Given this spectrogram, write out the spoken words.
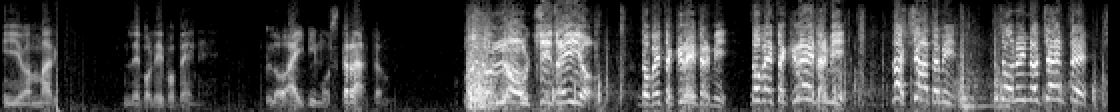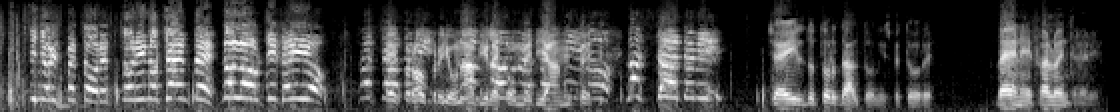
Io a Mark le volevo bene. Lo hai dimostrato. Ma non l'ho uccisa io! Dovete credermi! Dovete credermi! Dottor Dalton, ispettore. Bene, fallo entrare.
